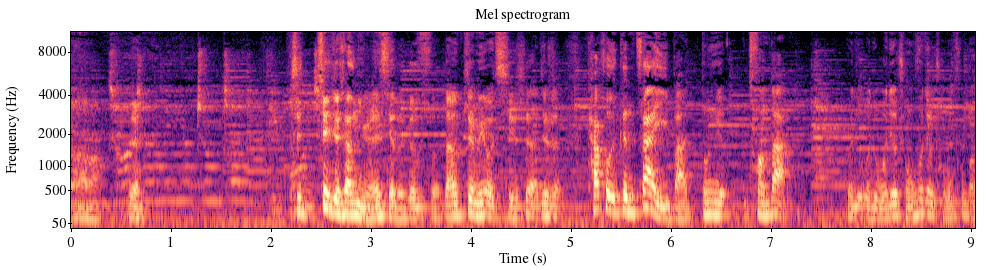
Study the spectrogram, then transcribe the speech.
啊，对，这这就像女人写的歌词，当然这没有歧视啊，就是她会更在意把东西放大。我就我就我就重复就重复吧。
